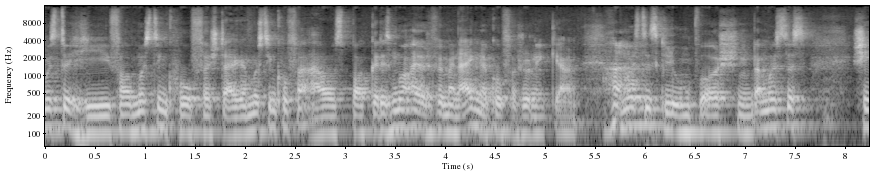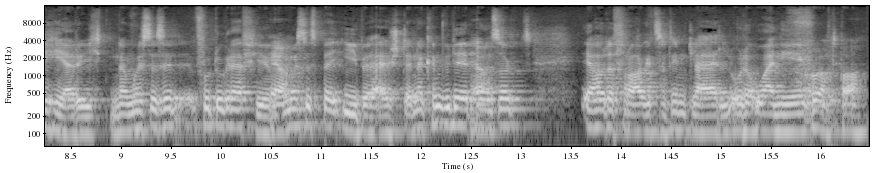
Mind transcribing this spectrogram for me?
musst du hinfahren, musst den Koffer steigern, musst den Koffer auspacken. Das mache ich ja für meinen eigenen Koffer schon nicht gern. Dann musst du das Klump waschen, dann musst du das schön herrichten, dann musst du das halt fotografieren, Ja. dann musst du das bei eBay einstellen. Dann kommt wieder jemand Ja. und sagt, er hat eine Frage zu dem Kleidel oder eine. Furchtbar.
